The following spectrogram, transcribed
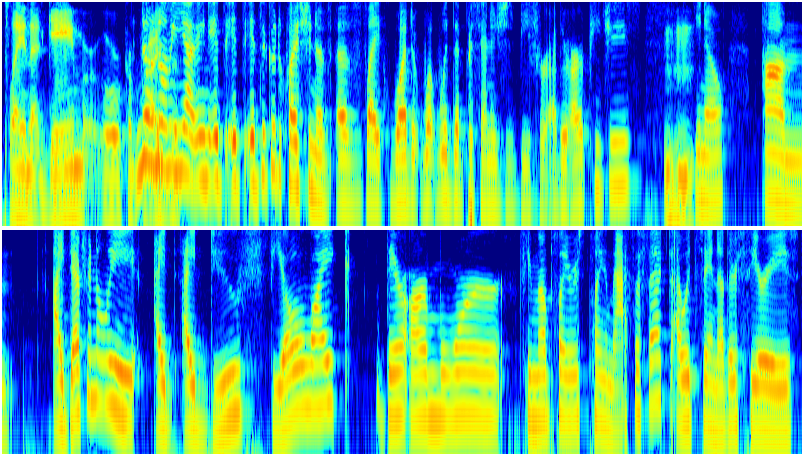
playing that game, or, or comprised? No, no, I mean, yeah, I mean, it's it's it's a good question of, of like what what would the percentages be for other RPGs? Mm-hmm. You know, um, I definitely I I do feel like there are more female players playing Mass Effect. I would say another series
